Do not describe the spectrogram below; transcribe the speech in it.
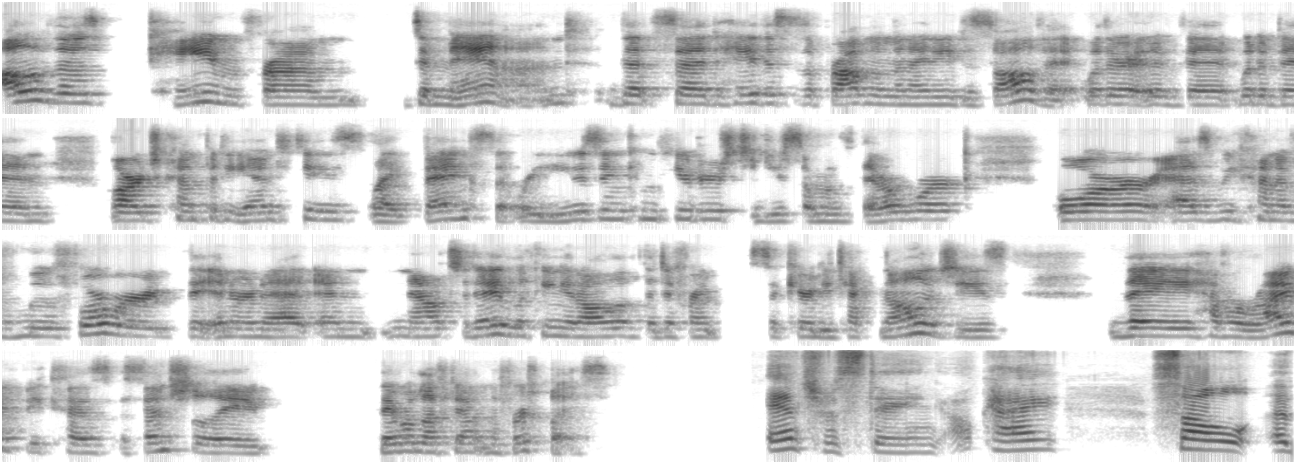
All of those came from demand that said hey this is a problem and i need to solve it. Whether it been, would have been large company entities like banks that were using computers to do some of their work or as we kind of move forward the internet and now today looking at all of the different security technologies they have arrived because essentially they were left out in the first place interesting okay so uh,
